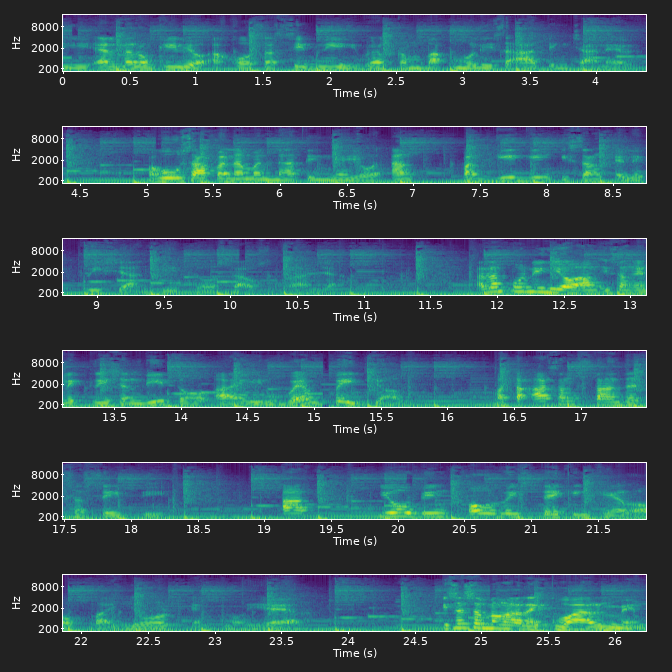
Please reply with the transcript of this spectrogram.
Si Elmer Ronquillo, ako sa Sydney. Welcome back muli sa ating channel. Pag-uusapan naman natin ngayon ang pagiging isang electrician dito sa Australia. Alam po ninyo, ang isang electrician dito ay well-paid job, mataas ang standard sa safety, at you're being always taken care of by your employer. Isa sa mga requirement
